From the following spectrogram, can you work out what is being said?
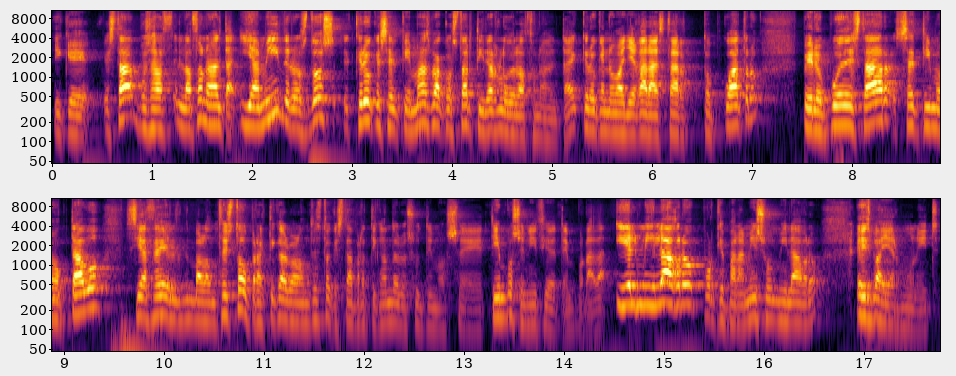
y que está pues, en la zona alta. Y a mí, de los dos, creo que es el que más va a costar tirarlo de la zona alta. ¿eh? Creo que no va a llegar a estar top 4, pero puede estar séptimo, octavo si hace el baloncesto o practica el baloncesto que está practicando en los últimos eh, tiempos, inicio de temporada. Y el milagro, porque para mí es un milagro, es Bayern Múnich.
